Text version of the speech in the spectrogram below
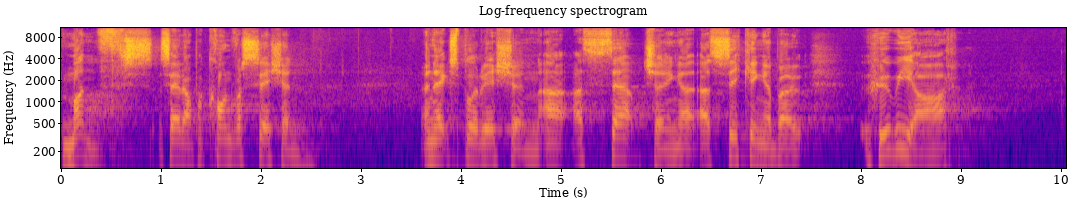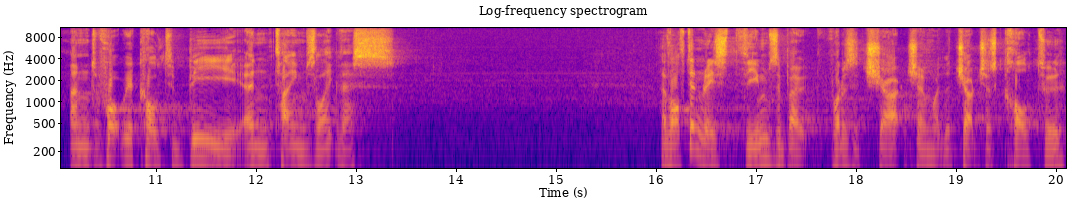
months, set up a conversation, an exploration, a, a searching, a, a seeking about who we are and what we're called to be in times like this. I've often raised themes about what is a church and what the church is called to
